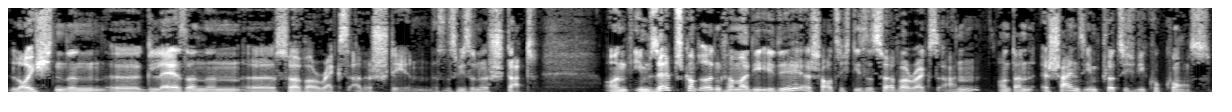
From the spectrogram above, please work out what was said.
leuchtenden, äh, gläsernen äh, Server-Racks alle stehen. Das ist wie so eine Stadt. Und ihm selbst kommt irgendwann mal die Idee, er schaut sich diese Server-Racks an und dann erscheinen sie ihm plötzlich wie Kokons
